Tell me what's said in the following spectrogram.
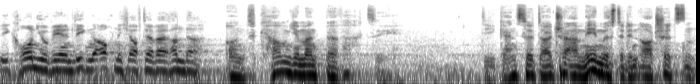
Die Kronjuwelen liegen auch nicht auf der Veranda. Und kaum jemand bewacht sie. Die ganze deutsche Armee müsste den Ort schützen.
